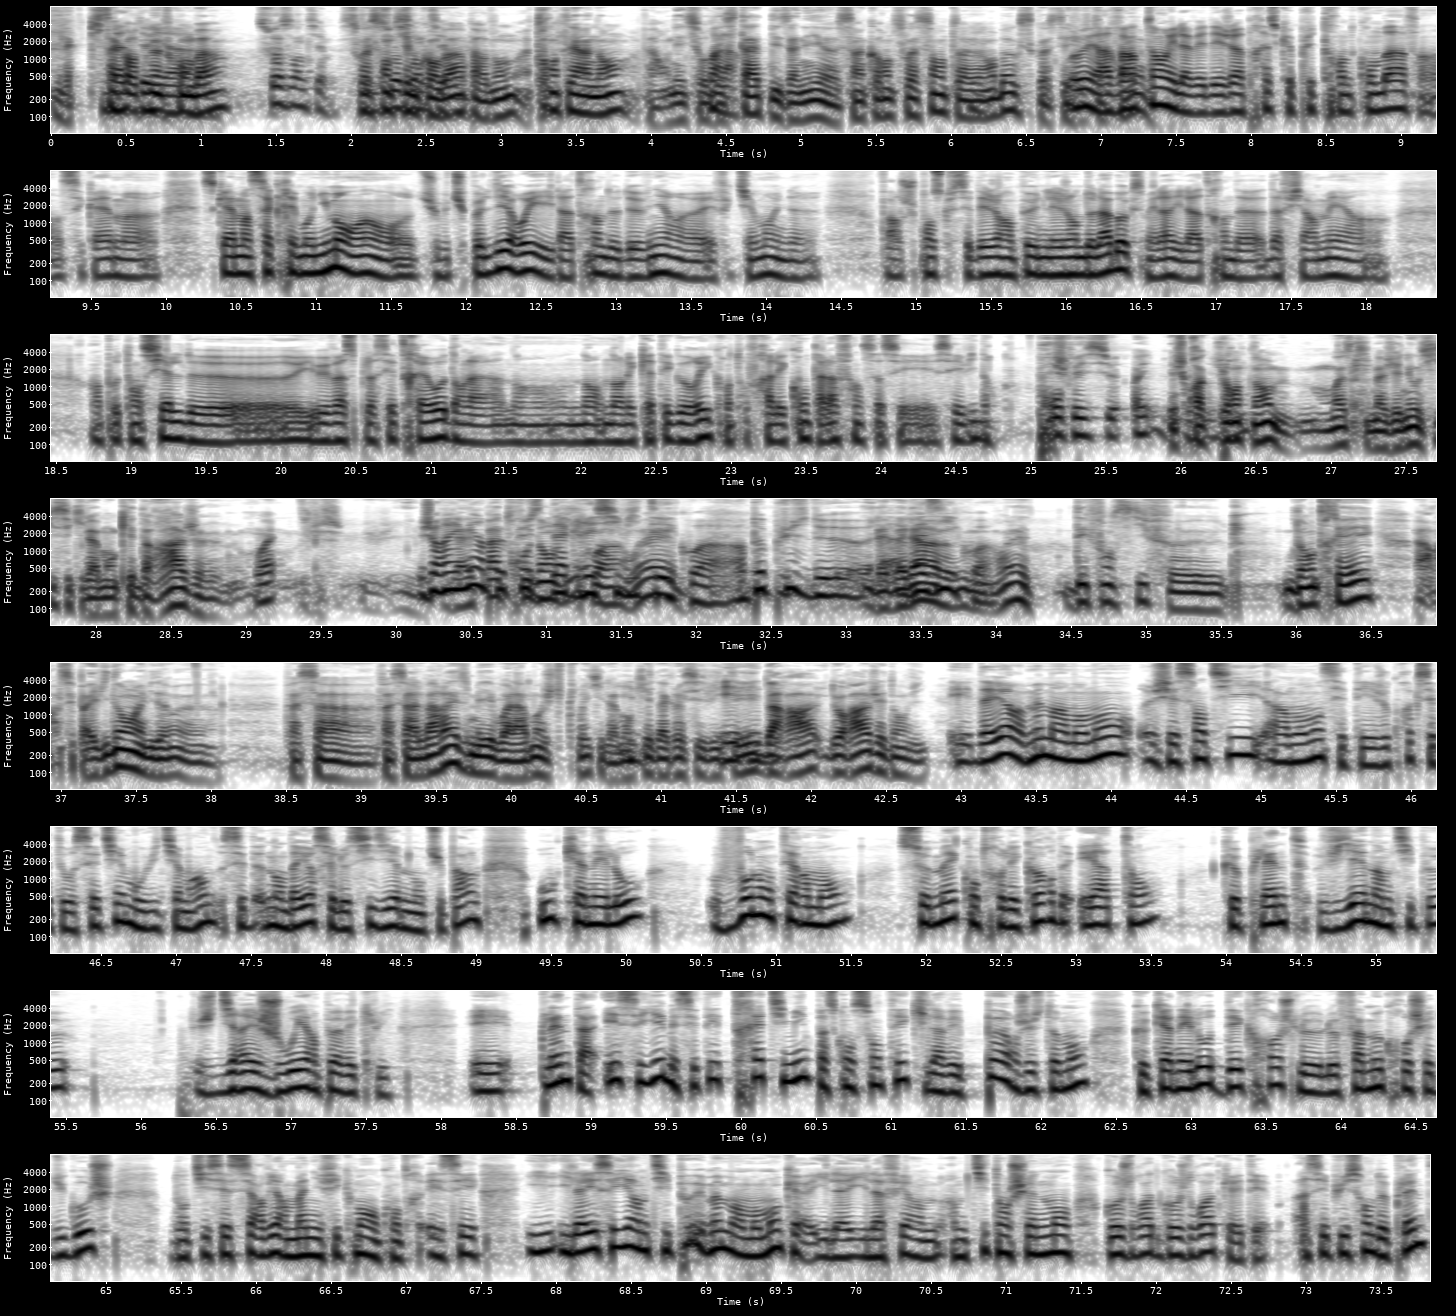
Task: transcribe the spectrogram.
Il a qui date de 59 il y a- combats, 60e. 60e combat, pardon, à 31 ans. Enfin, on est sur Voilà. des stats des années 50-60 en boxe. Quoi. C'est Oui, juste à 20 incroyable. ans, il avait déjà presque plus de 30 combats. Enfin, c'est quand même, euh, c'est quand même un sacré monument. hein. Tu, tu peux le dire. Oui, il est en train de devenir euh, effectivement une. Enfin, je pense que c'est déjà un peu une légende de la boxe, mais là, il est en train d'a- d'affirmer un, un potentiel de. Il va se placer très haut dans la, dans, dans, dans les catégories quand on fera les comptes à la fin. Ça, c'est c'est évident. Profession. oui, Et je crois que Plante, non, moi, ce qui m'a gêné aussi, c'est qu'il a manqué de rage. Ouais. Je- J'aurais aimé un peu trop plus d'agressivité, quoi. Ouais. quoi. Un peu plus de. Il avait l'air Vas-y, quoi. voilà, défensif euh, d'entrée. Alors, c'est pas évident, évidemment, euh, face à, face à Alvarez, mais voilà, moi, je trouvais qu'il a manqué d'agressivité, de rage et d'envie. Et d'ailleurs, même à un moment, j'ai senti, à un moment, c'était, je crois que c'était au septième ou huitième round, c'est, non d'ailleurs c'est le sixième dont tu parles, où Canelo, volontairement, se met contre les cordes et attend que Plant vienne un petit peu, je dirais, jouer un peu avec lui. Et Plant a essayé, mais c'était très timide parce qu'on sentait qu'il avait peur justement que Canelo décroche le, fameux crochet du gauche dont il sait servir magnifiquement en contre. Et c'est, il, il a essayé un petit peu et même à un moment qu'il a, il a fait un, petit enchaînement gauche-droite, gauche-droite qui a été assez puissant de Plant.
